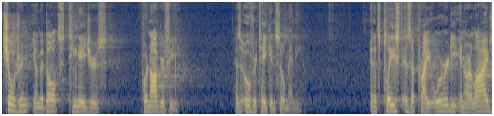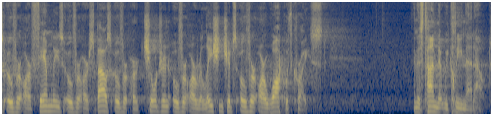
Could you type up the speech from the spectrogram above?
Children, young adults, teenagers, pornography has overtaken so many. And it's placed as a priority in our lives over our families, over our spouse, over our children, over our relationships, over our walk with Christ. And it's time that we clean that out.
